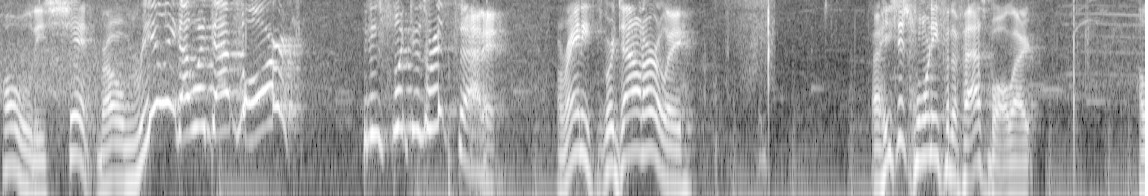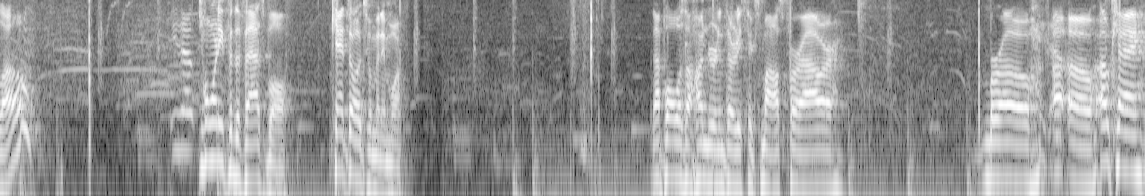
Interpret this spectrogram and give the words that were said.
Holy shit, bro. Really? That went that far? He just flicked his wrists at it. Well, Randy's, we're down early. Uh, he's just horny for the fastball, like. Hello? He's horny for the fastball. Can't throw it to him anymore. That ball was 136 miles per hour. Bro, uh-oh. Okay.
